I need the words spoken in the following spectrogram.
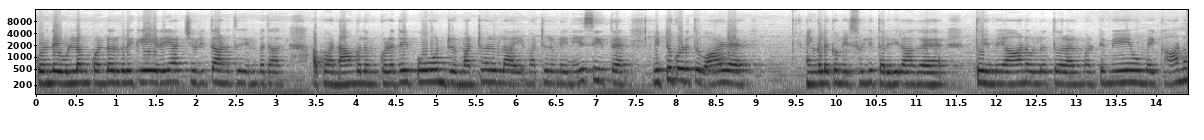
குழந்தை உள்ளம் கொண்டவர்களுக்கே இரையாட்சி உரித்தானது என்பதால். அப்பா நாங்களும் குழந்தை போன்று மற்றவர்களாய் மற்றவர்களை நேசித்த விட்டு கொடுத்து வாழ எங்களுக்கும் நீர் சொல்லித் தருவீராக. தூய்மையான உள்ளத்தோரால் மட்டுமே உம்மை காண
